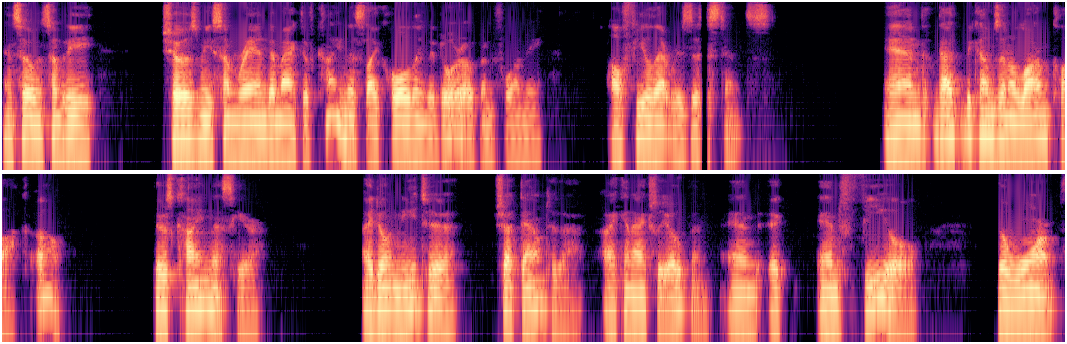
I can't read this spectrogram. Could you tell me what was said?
And so when somebody shows me some random act of kindness, like holding the door open for me, I'll feel that resistance. And that becomes an alarm clock. Oh, there's kindness here. I don't need to shut down to that. I can actually open and and feel the warmth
